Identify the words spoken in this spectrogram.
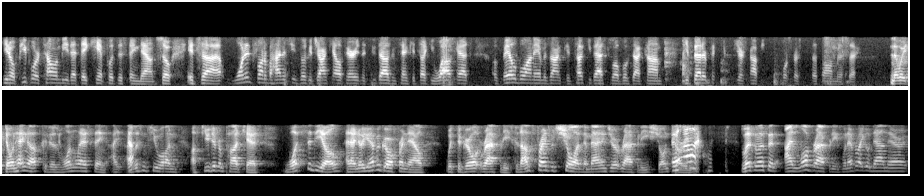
you know, people are telling me that they can't put this thing down. So it's uh, one and fun, a behind the scenes look at John Calipari and the 2010 Kentucky Wildcats. Available on Amazon, KentuckyBasketballBook.com. You better pick your copy before Christmas. That's all I'm going to say. No, wait, don't hang up because there's one last thing. I, yep. I listened to you on a few different podcasts what's the deal? And I know you have a girlfriend now with the girl at Rafferty's because I'm friends with Sean, the manager at Rafferty's, Sean Curry. listen, listen, I love Rafferty's. Whenever I go down there,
